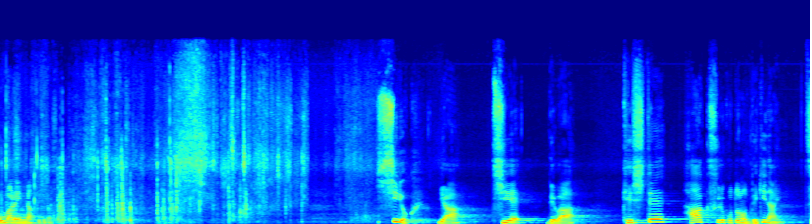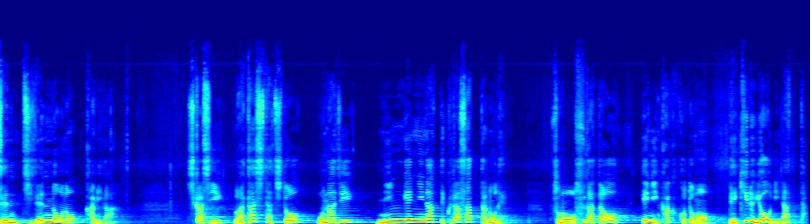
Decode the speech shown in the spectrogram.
お生まれになってくださった。視力や知恵では決して把握することのできない全知全能の神がしかし私たちと同じ人間になってくださったのでそのお姿を絵に描くこともできるようになった。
